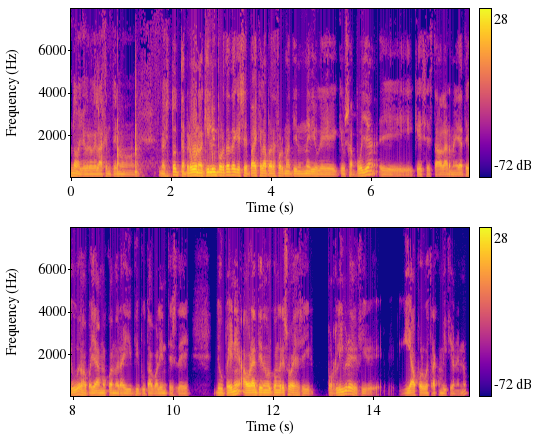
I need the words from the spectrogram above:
No, yo creo que la gente no, es tonta. Pero bueno, aquí lo importante es que sepáis que la plataforma tiene un medio que, os apoya, eh, que es Estado Alarma y ATV. Os apoyábamos cuando erais diputados valientes de, de UPN. Ahora entiendo que el Congreso vais a seguir por libre, es decir, guiados por vuestras convicciones, ¿no?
